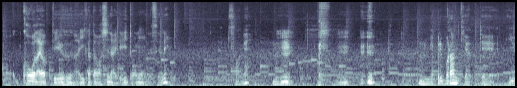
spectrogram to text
うこうだよっていう風な言い方はしないでいいと思うんですよね。そうね、ううん。ん。うん。やっぱりボランティアって言う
